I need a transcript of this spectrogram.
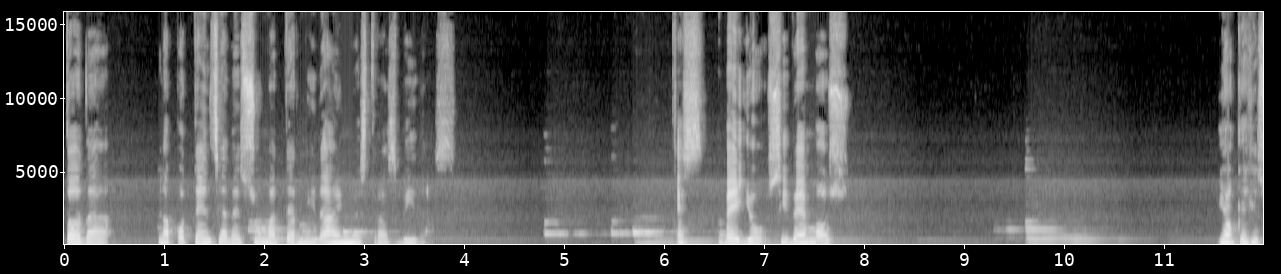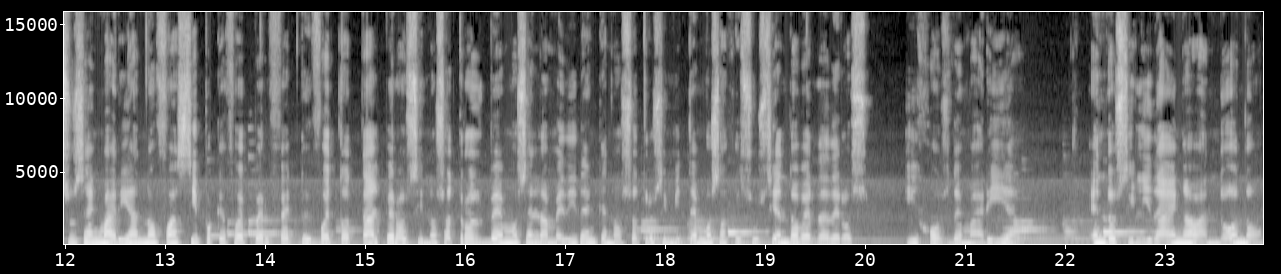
toda la potencia de su maternidad en nuestras vidas es bello. Si vemos, y aunque Jesús en María no fue así porque fue perfecto y fue total, pero si nosotros vemos en la medida en que nosotros imitemos a Jesús siendo verdaderos hijos de María, en docilidad, en abandono,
